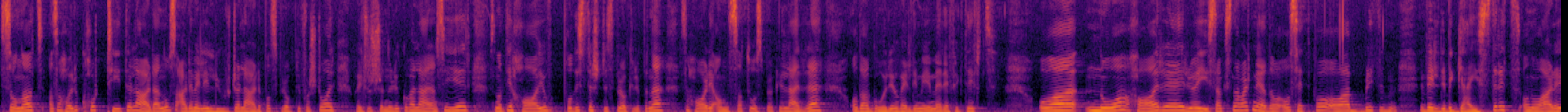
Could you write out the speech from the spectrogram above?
sånn at altså, Har du kort tid til å lære deg noe, så er det veldig lurt å lære det på et språk du forstår. For ellers så skjønner du ikke hva læreren sier. Sånn at de har jo på de største språkene språkgruppene så har de ansatt tospråklige lærere, og da går det jo veldig mye mer effektivt. Og nå har eh, Røe Isaksen vært nede og sett på og er blitt veldig begeistret. Og nå er det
